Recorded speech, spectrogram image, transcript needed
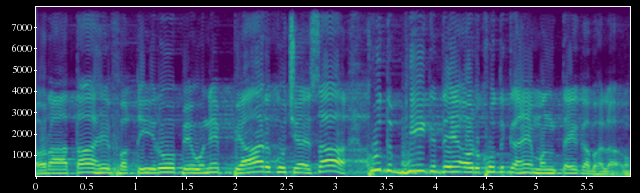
और आता है फ़कीरों पे उन्हें प्यार कुछ ऐसा खुद भीग दें और खुद कहें मंगते का भला हो।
